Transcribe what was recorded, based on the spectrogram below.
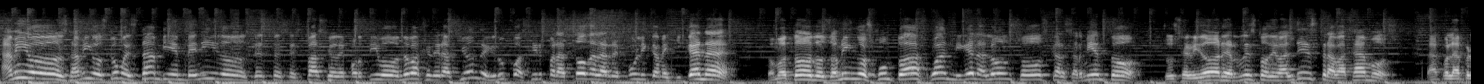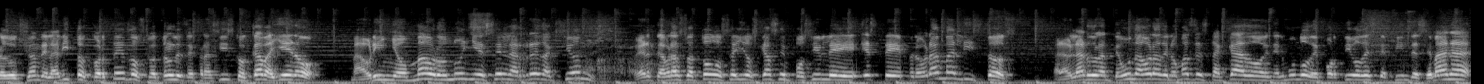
Amigos, amigos, ¿cómo están? Bienvenidos. Este es Espacio Deportivo Nueva Generación de Grupo Asir para toda la República Mexicana. Como todos los domingos, junto a Juan Miguel Alonso, Oscar Sarmiento, su servidor Ernesto de Valdés, trabajamos bajo la producción de Lalito Cortés, los controles de Francisco Caballero, Mauriño Mauro Núñez en la redacción. Fuerte abrazo a todos ellos que hacen posible este programa. Listos para hablar durante una hora de lo más destacado en el mundo deportivo de este fin de semana.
